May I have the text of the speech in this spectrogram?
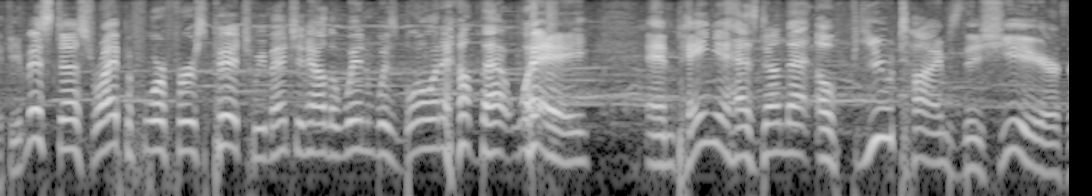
If you missed us right before first pitch, we mentioned how the wind was blowing out that way, and Pena has done that a few times this year.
